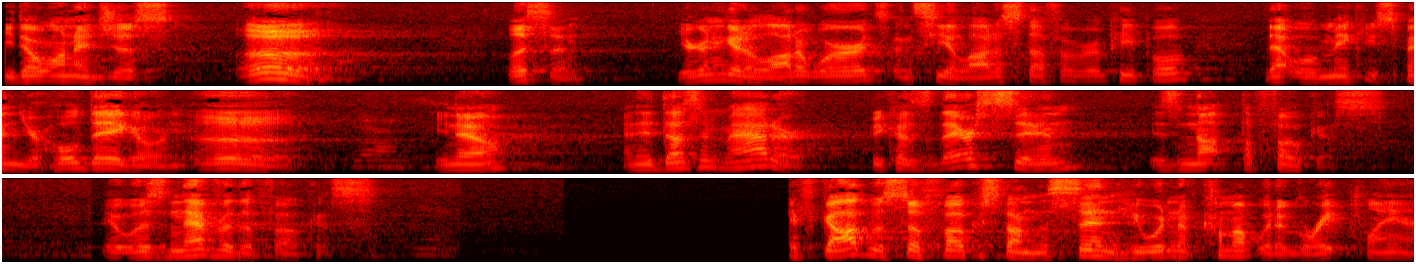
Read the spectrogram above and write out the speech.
You don't want to just, ugh. Listen, you're going to get a lot of words and see a lot of stuff over people that will make you spend your whole day going, ugh Yes. you know? And it doesn't matter because their sin is not the focus. It was never the focus. If God was so focused on the sin, he wouldn't have come up with a great plan.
